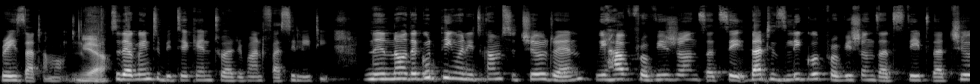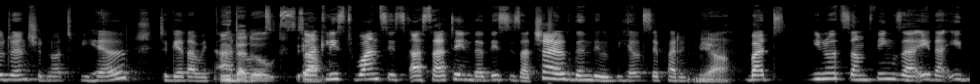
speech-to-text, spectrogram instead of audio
raise that amount. Yeah. So they're going to be taken to a remand facility. Now, the good thing when it comes to children, we have provisions that say that is legal provisions that state that children should not be held together with, With adults. adults, So at least once it's ascertained that this is a child, then they'll be held separately. Yeah. But you know, some things are either e-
